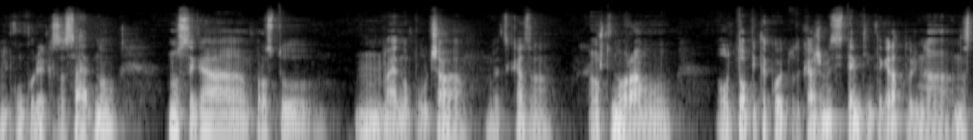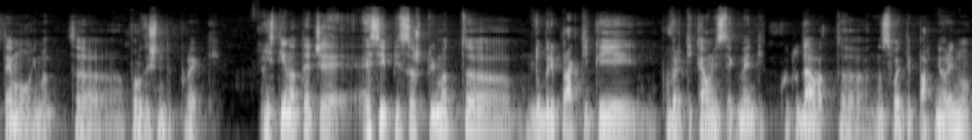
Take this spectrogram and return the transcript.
нали, конкурираха с А1, но сега просто А1 получава, да се казва, още едно рамо от опита, който, да кажем, системите интегратори на, на STEMO имат а, по различните проекти. Истината е, че SAP също имат а, добри практики вертикални сегменти, които дават на своите партньори, но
